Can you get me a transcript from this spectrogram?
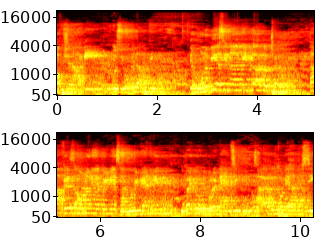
ਆਪਸ਼ਨ ਆ ਗਈ ਤੁਸੀਂ ਉਹ ਵੀ ਦੱਬਦੀ ਤੇ ਹੁਣ ਵੀ ਅਸੀਂ ਨਾ ਕੀਤਾ ਕੁਛ, ਤਾਂ ਫਿਰ ਆਉਣ ਵਾਲੀਆਂ ਪੀੜ੍ਹੀਆਂ ਸਾਨੂੰ ਵੀ ਕਹਿਣਗੀਆਂ ਕਿ ਭਾਈ ਤੁਹਾਡੇ ਕੋਲੇ ਟਾਈਮ ਸੀ, ਸਾਰਾ ਕੁਝ ਤੁਹਾਡੇ ਹੱਥ ਸੀ,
